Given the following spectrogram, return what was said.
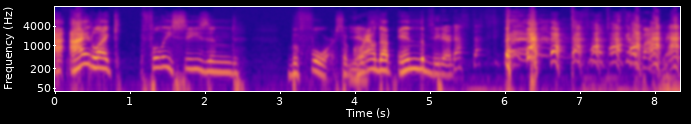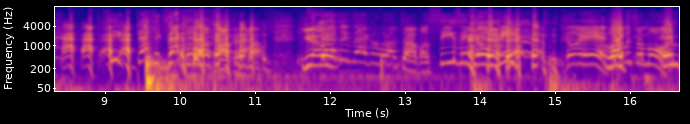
I, I like fully seasoned before, so Yes. ground up in the. See there, that's that's that's what I'm talking about, man. See, that's exactly what I'm talking about. You know, That's exactly what I'm talking about. Season your meat. Go ahead, like tell me some more. In,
